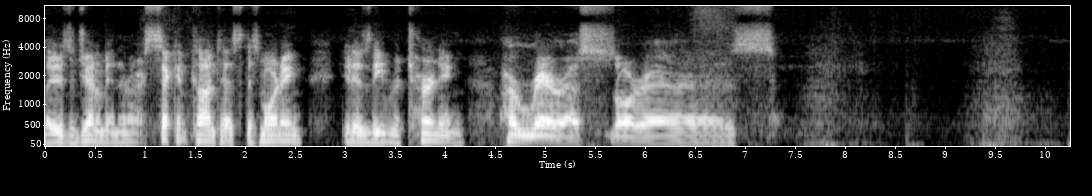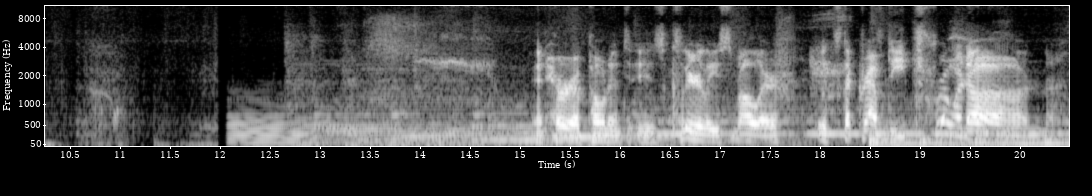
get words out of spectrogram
Ladies and gentlemen, in our second contest this morning, it is the returning Herrerasaurus. And her opponent is clearly smaller. It's the crafty Troodon.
